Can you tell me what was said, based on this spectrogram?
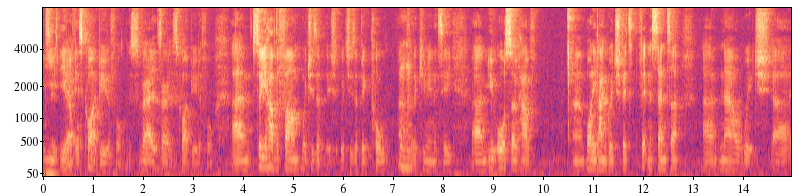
it's, it's yeah, it's quite beautiful. It's very, very, it's quite beautiful. Um, so you have the farm, which is a which is a big pull uh, Mhm. for the community. Um, you also have um, body language fit, fitness center um, now, which uh,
